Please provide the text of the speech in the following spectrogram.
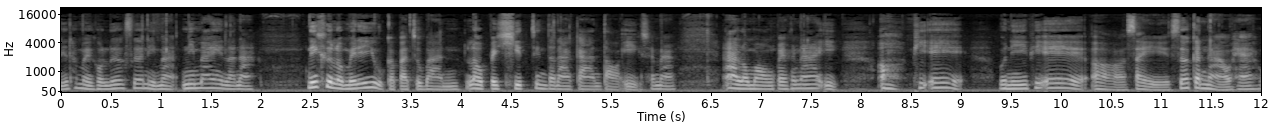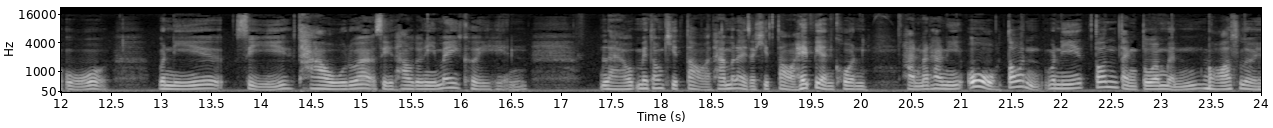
เนี่ยทำไมเขาเลือกเสื้อนี้มา นี่ไม่แล้วนะ นี่คือเราไม่ได้อยู่กับปัจจุบัน เราไปคิดจินตนาการต่ออีกใช่ไหมอะเรามองไปข้างหน้าอีก อ๋อ พี่เอ วันนี้พี่เอเอ่อใส่เสื้อกันหนาวแฮะ โอ้ วันนี้สีเทาด้วย สีเทาตัวนี้ไม่เคยเห็น แล้วไม่ต้องคิดต่อ ถ้าเมื่อไหร่จะคิดต่อให้เปลี่ยนคน หันมาทางนี้ โอ้ ต้น วันนี้ต้นแต่งตัวเหมือนบอสเลย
